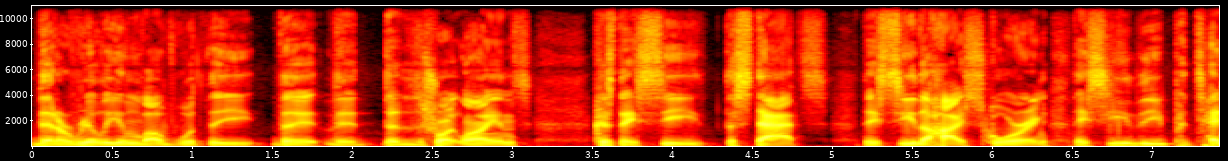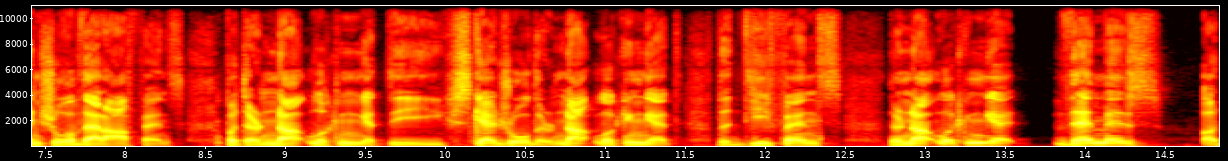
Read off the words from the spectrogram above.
that are really in love with the the the, the Detroit Lions because they see the stats, they see the high scoring, they see the potential of that offense, but they're not looking at the schedule, they're not looking at the defense, they're not looking at them as a,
